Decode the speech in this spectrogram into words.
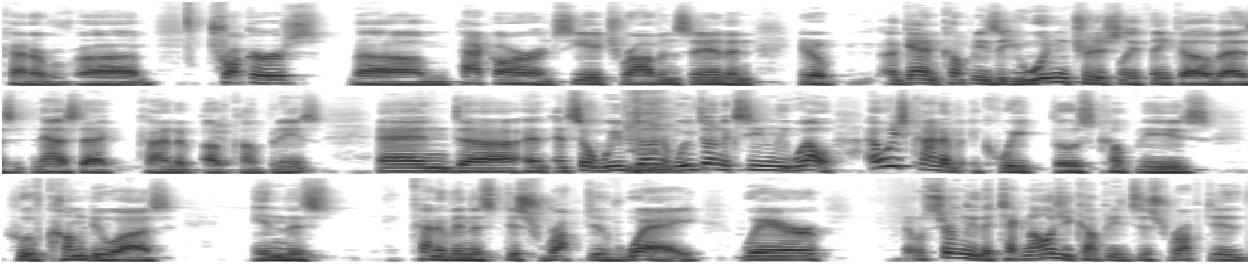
kind of uh, truckers, um, PACCAR and CH Robinson, and you know, again, companies that you wouldn't traditionally think of as Nasdaq kind of, of yeah. companies. And, uh, and and so we've done we've done exceedingly well. I always kind of equate those companies who have come to us in this kind of in this disruptive way, where you know, certainly the technology companies disrupted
